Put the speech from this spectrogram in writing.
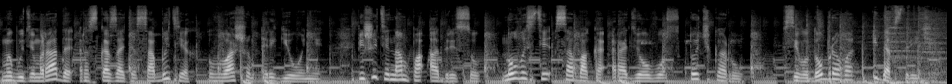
Мы будем рады рассказать о событиях в вашем регионе. Пишите нам по адресу новости собака ру. Всего доброго и до встречи!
